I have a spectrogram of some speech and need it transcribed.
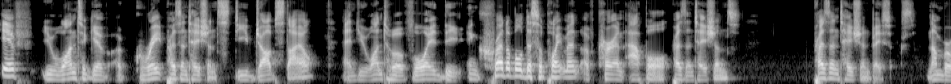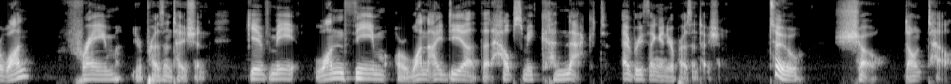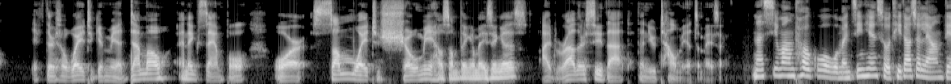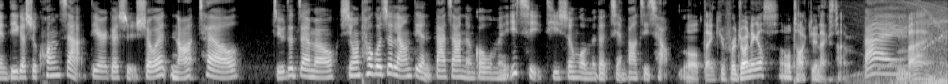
If you want to give a great presentation Steve Jobs style, and you want to avoid the incredible disappointment of current Apple presentations, presentation basics. Number one, frame your presentation. Give me one theme or one idea that helps me connect everything in your presentation. Two, show, don't tell If there's a way to give me a demo, an example, or some way to show me how something amazing is, I'd rather see that than you tell me it's amazing. 那希望透过我们今天所提到这两点，第一个是框架，第二个是 show it not tell。Do the demo，希望透过这两点，大家能够我们一起提升我们的简报技巧。Well, thank you for joining us, and we'll talk to you next time. Bye. Bye.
